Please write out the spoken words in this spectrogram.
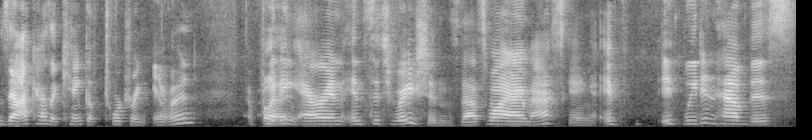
Zach has a kink of torturing Aaron. Putting Aaron in situations. That's why I'm asking. If if we didn't have this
